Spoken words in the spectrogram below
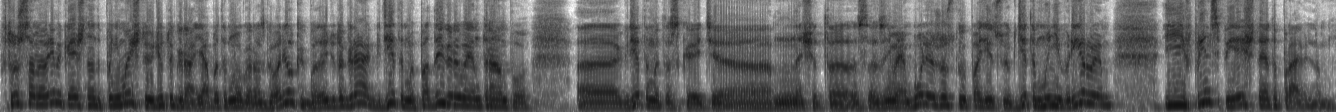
В то же самое время, конечно, надо понимать, что идет игра. Я об этом много раз говорил, как бы идет игра, где-то мы подыгрываем Трампу, э, где-то мы, так сказать, э, значит, э, занимаем более жесткую позицию, где-то маневрируем. И, в принципе, я считаю это правильным.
